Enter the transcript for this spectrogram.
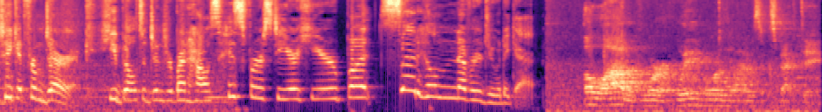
Take it from Derek. He built a gingerbread house his first year here, but said he'll never do it again. A lot of work, way more than I was expecting.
